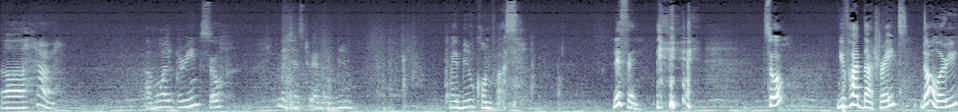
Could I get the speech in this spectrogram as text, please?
Uh huh. I'm all green, so let me just wear my blue. My blue converse. Listen. so, you've had that, right? Don't worry.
